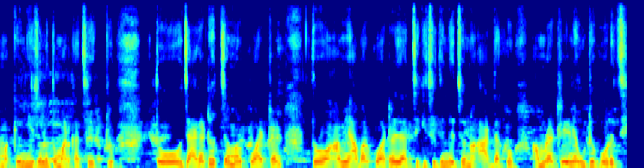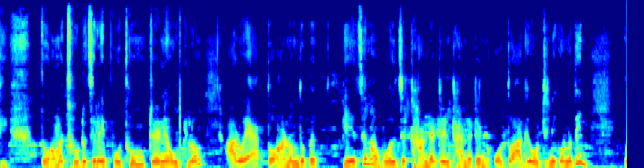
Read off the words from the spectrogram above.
আমাকেও নিয়ে চলো তোমার কাছে একটু। তো জায়গাটা হচ্ছে আমার কোয়ার্টার। তো আমি আবার কোয়ার্টারে যাচ্ছি কিছুদিনের জন্য। আর দেখো, আমরা ট্রেনে উঠে পড়েছি। তো আমার ছোটো ছেলে প্রথম ট্রেনে উঠল। আরও এত আনন্দ পেয়েছে না, বলছে ঠান্ডা ট্রেন ঠান্ডা ট্রেন। ও তো আগে ওঠেনি কোনো দিন তো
